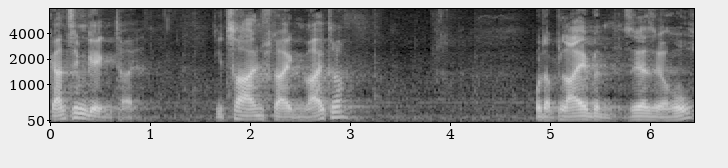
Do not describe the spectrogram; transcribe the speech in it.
Ganz im Gegenteil. Die Zahlen steigen weiter oder bleiben sehr, sehr hoch.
